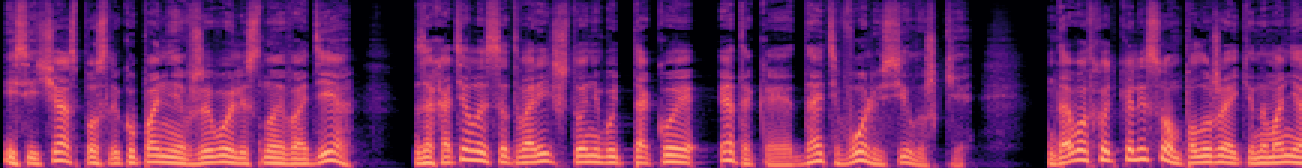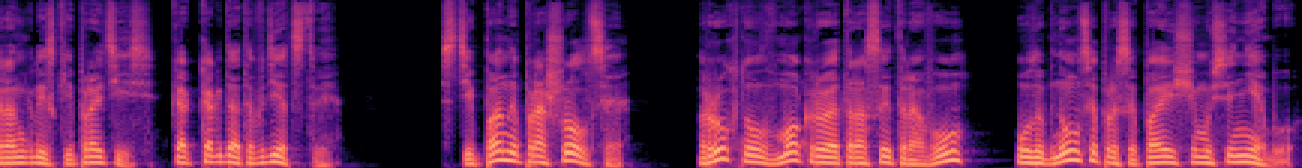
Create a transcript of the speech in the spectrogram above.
И сейчас, после купания в живой лесной воде, Захотелось сотворить что-нибудь такое этакое, дать волю силушке. Да вот хоть колесом по лужайке на манер английский пройтись, как когда-то в детстве. Степан и прошелся. Рухнул в мокрую от росы траву, улыбнулся просыпающемуся небу.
